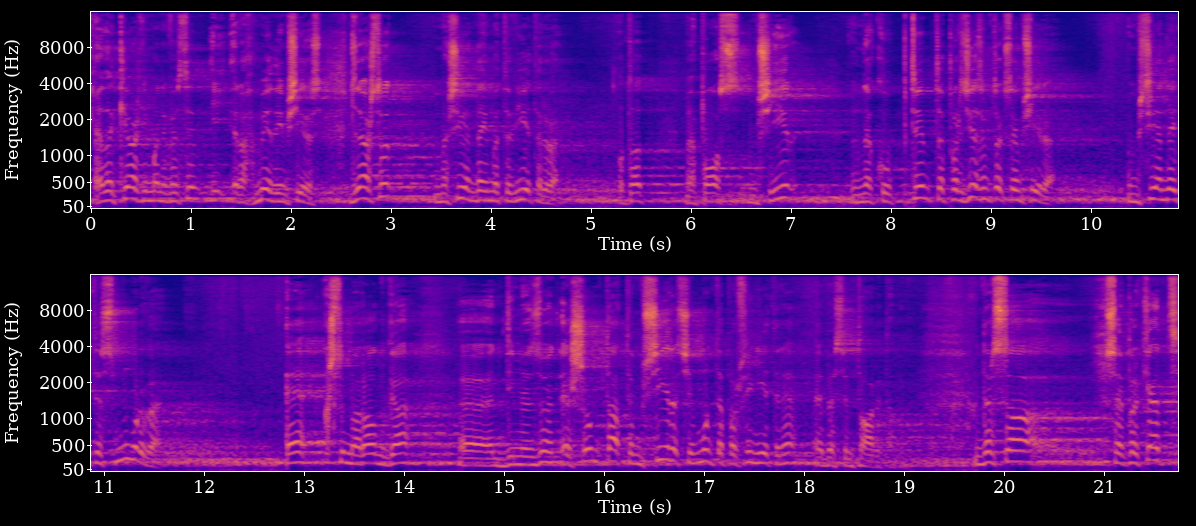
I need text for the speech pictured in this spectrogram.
edhe kjo është një manifestim i rahmetit dhe i mëshirës. Gjithashtu mëshira ndaj më të vjetërve. Do të me pas mëshirë në kuptim të përgjithshëm të kësaj mëshire, mëshirë ndaj të smurëve, e kështu me radhë nga e, dimensionet e shumta të mëshirës që mund të përfshijnë jetën e besimtarit. Ndërsa, sa i përket,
